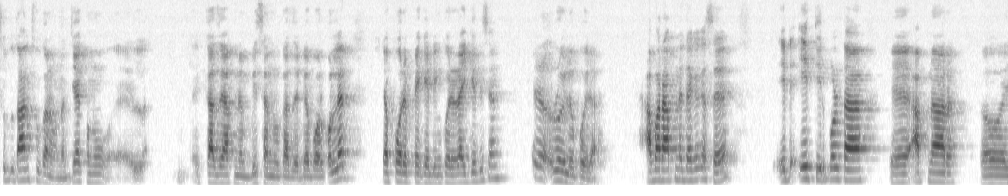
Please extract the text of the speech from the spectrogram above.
শুধু দান শুকানো না, যে কোনো কাজে আপনি বিছানোর কাজে ব্যবহার করলেন, সেটা পরে প্যাকেটিং করে রাখিয়ে দিয়েছেন রইল পয়রা আবার আপনি দেখা গেছে এটা এই তিরপলটা আপনার ওই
